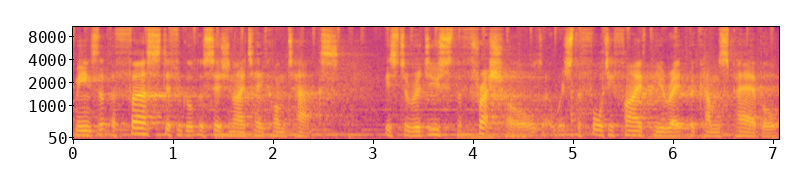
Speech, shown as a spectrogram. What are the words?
means that the first difficult decision I take on tax is to reduce the threshold at which the 45p rate becomes payable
